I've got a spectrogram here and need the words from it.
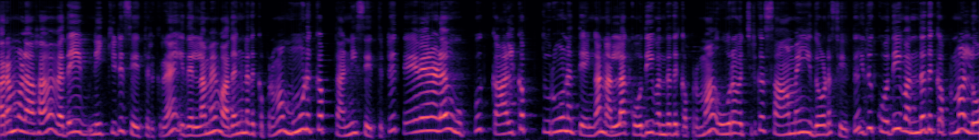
வரமிளகாவை விதையை நீக்கிட்டு சேர்த்துருக்குறேன். இது எல்லாமே வதங்கினதுக்கப்புறமா மூணு கப் தண்ணி சேர்த்துட்டு தேவையான அளவு உப்பு கால் கப் துருவன தேங்காய் நல்லா கொதி வந்ததுக்கு அப்புறமா ஊற வச்சிருக்க சாமை இதோட சேர்த்து இது கொதி வந்ததுக்கு அப்புறமா லோ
